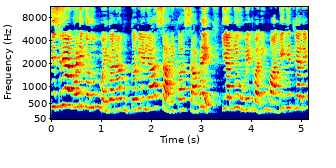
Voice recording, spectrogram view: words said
तिसऱ्या आघाडीकडून मैदानात उतरलेल्या सारिका साबळे यांनी उमेदवारी मागे घेतल्याने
